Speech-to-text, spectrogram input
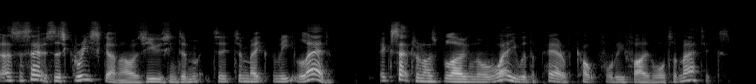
as I say, it was this grease gun I was using to, to, to make them eat lead, except when I was blowing them away with a pair of Colt 45 automatics.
